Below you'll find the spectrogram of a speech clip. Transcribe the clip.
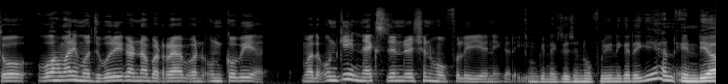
तो वो हमारी मजबूरी करना पड़ रहा है और उनको भी मतलब उनकी नेक्स्ट जनरेशन होपफुली ये नहीं करेगी। उनकी नेक्स्ट जनरेशन होपफुली नहीं करेगी and India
